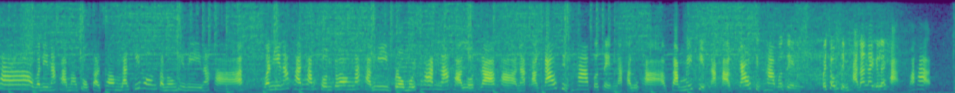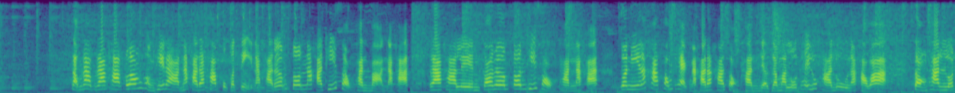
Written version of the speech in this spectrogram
ค่ะ วันนี้นะคะมาพบกับช่อง Lucky Home สำรงทีวีนะคะ วันนี้นะคะทางโซนกล้องนะคะมีโปรโมชั่นนะคะลดราคานะคะ 95%นะคะลูกค้าฟังไม่ผิดนะคะ 95%ไปชมสินค้าด้านในกันเลยค่ะมาค่ะสำหรับราคากล้องของที่ร้านนะคะ ราคาปกตินะคะ เริ่มต้นนะคะที่ 2,000 บาทนะคะ ราคาเลนก็เริ่มต้นที่ 2,000 นะคะ ตัวนี้นะคะคอมแพกนะคะราคา 2,000 เดี๋ยวจะมาลดให้ลูกค้าดูนะคะว่า 2,000ลด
